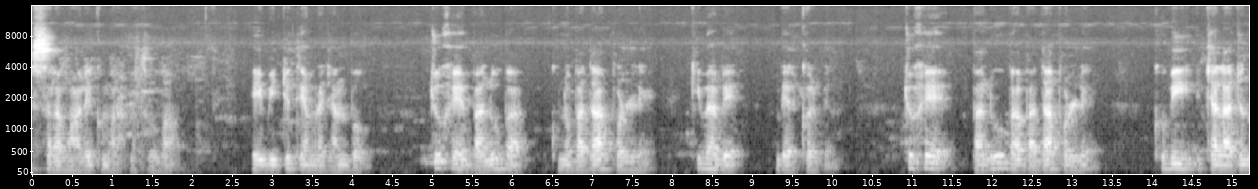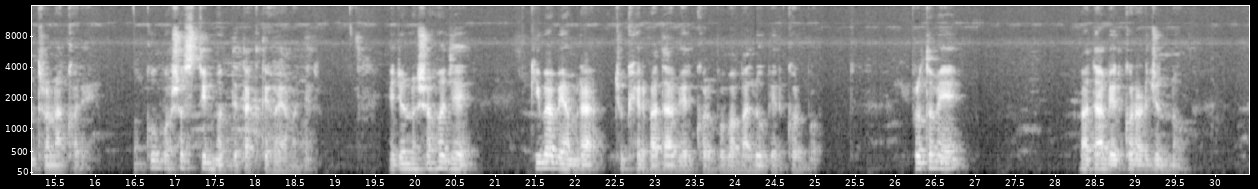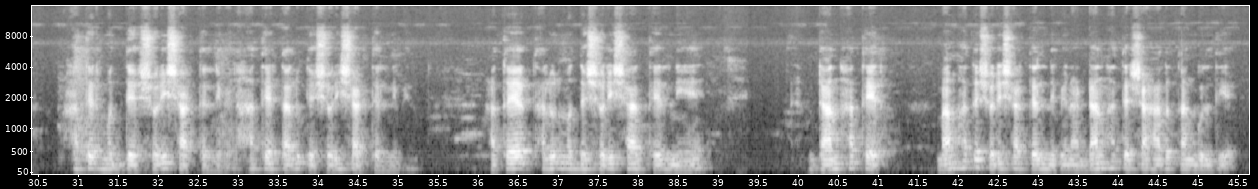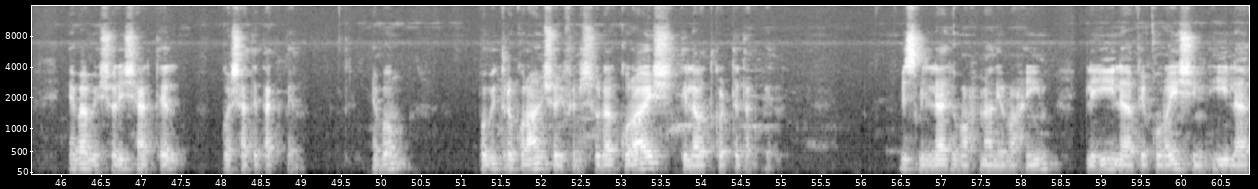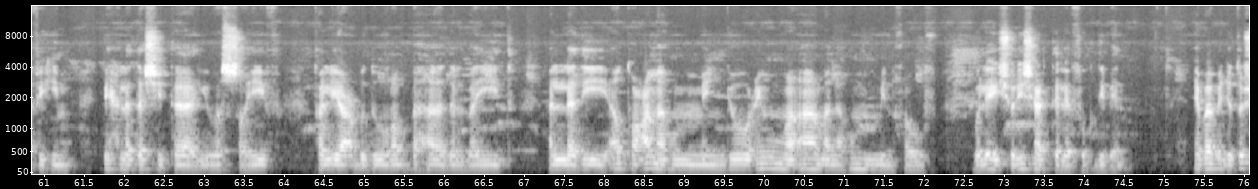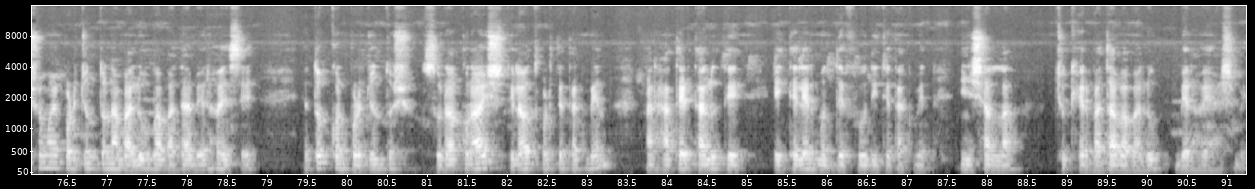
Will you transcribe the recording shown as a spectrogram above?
আসসালামু আলাইকুম রহমতুল্লাহ এই ভিডিওতে আমরা জানব, চোখে বালু বা কোনো বাধা পড়লে কীভাবে বের করবেন? চোখে বালু বা বাধা পড়লে খুবই জ্বালা যন্ত্রণা করে। খুব অস্বস্তির মধ্যে থাকতে হয় আমাদের। এজন্য সহজে কীভাবে আমরা চোখের বাধা বের করব বা বালু বের করব? প্রথমে বাধা বের করার জন্য হাতের মধ্যে সরিষার তেল নেবেন, হাতের তালুতে সরিষার তেল নেবেন। হাতের তালুর মধ্যে সরিষার তেল নিয়ে ডান হাতের, বাম হাতে সরিষার তেল নেবেন আর ডান হাতের শাহাদত আঙ্গুল দিয়ে এভাবে সরিষার তেল ঘষাতে থাকবেন এবং পবিত্র কোরআন শরীফের সুরা কোরআশ তিলাওয়াত করতে থাকবেন। বিসমিল্লাহ রহমান রহিম। لإيلاف قريش إيلافهم رحلة الشتاء والصيف فليعبدوا رب هذا البيت الذي أطعمهم من جوع وآمنهم من خوف বলে এই সরিষার তেলে ফুক দিবেন এভাবে যত সময় পর্যন্ত না বালু বা বাধা বের হয়েছে এতক্ষণ পর্যন্ত সুরা কুরাইশ তিলাওত করতে থাকবেন আর হাতের তালুতে এই তেলের মধ্যে ফু দিতে থাকবেন ইনশাল্লাহ চোখের বাধা বা বালু বের হয়ে আসবে।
